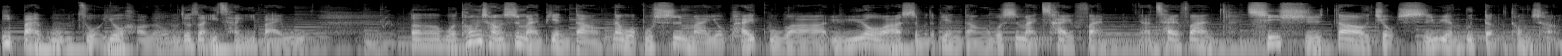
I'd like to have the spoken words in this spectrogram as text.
一百五左右好了，我们就算一餐一百五。呃，我通常是买便当，那我不是买有排骨啊、鱼肉啊什么的便当，我是买菜饭，那菜饭七十到九十元不等，通常。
